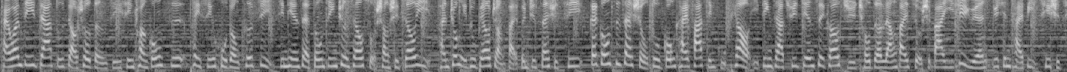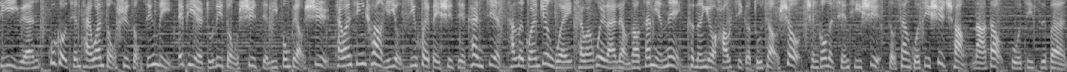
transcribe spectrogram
台湾第一家独角兽等级新创公司佩星互动科技，今天在东京证交所上市交易，盘中一度飙涨百分之三十七。该公司在首度公开发行股票，以定价区间最高值筹得两百九十八亿日元，约新台币七十七亿元。Google 前台湾董事总经理 A P R 独立董事简立峰表示，台湾新创也有机会被世界看见。他乐观认为，台湾未来两到三年内可能有好几个独角兽。成功的前提是走向国际市场，拿到国际资本。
